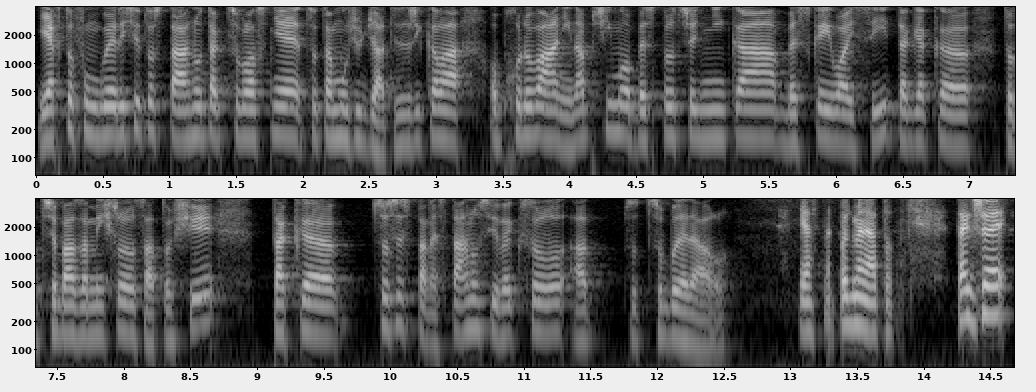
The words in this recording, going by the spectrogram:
jak to funguje, když si to stáhnu, tak co vlastně, co tam můžu dělat. Ty jsi říkala obchodování napřímo, bez prostředníka, bez KYC, tak jak eh, to třeba zamýšlel Satoshi, tak eh, co se stane? Stáhnu si Vexel a co, co bude dál? Jasné, poďme na to. Takže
